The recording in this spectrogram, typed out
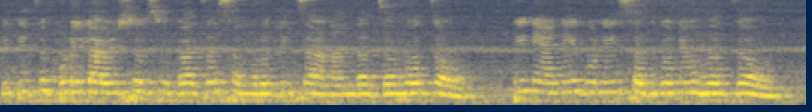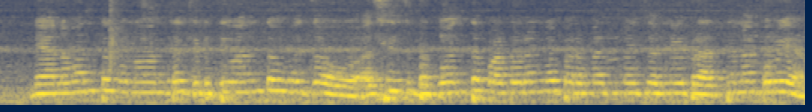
की तिचं पुढील आयुष्य सुखाचं समृद्धीचं आनंदाचं होत जाऊ. ती ज्ञानी गुणी सद्गुणी होत जाऊ. ज्ञानवंत गुणवंत कीर्तिवंत होत जाऊ. अशीच भगवंत पांडुरंग परमात्म्याचरणी प्रार्थना करूया.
